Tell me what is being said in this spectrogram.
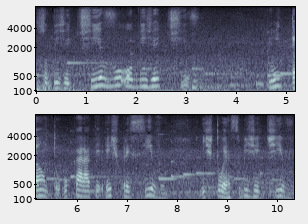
subjetivo-objetivo. No entanto, o caráter expressivo, isto é, subjetivo,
